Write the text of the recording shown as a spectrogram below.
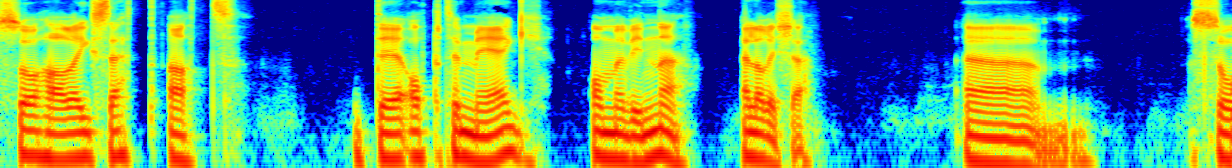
så har jeg sett at det er opp til meg om vi vinner eller ikke. Ehm, så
